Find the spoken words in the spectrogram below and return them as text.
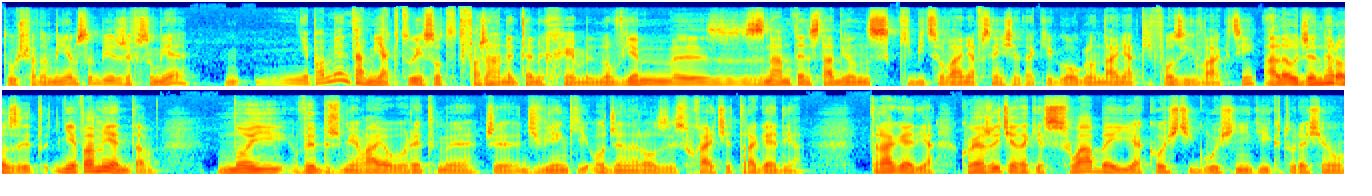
to uświadomiłem sobie, że w sumie nie pamiętam, jak tu jest odtwarzany ten hymn. No wiem, e, znam ten stadion z kibicowania, w sensie takiego oglądania tifozich w akcji, ale o Generozy nie pamiętam. No i wybrzmiewają rytmy czy dźwięki o Generozy. Słuchajcie, tragedia tragedia. Kojarzycie takie słabej jakości głośniki, które się,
